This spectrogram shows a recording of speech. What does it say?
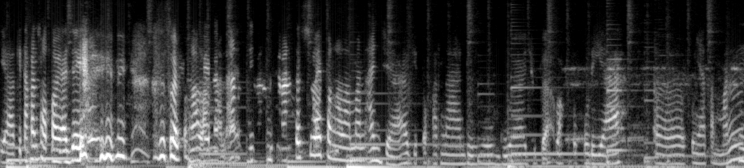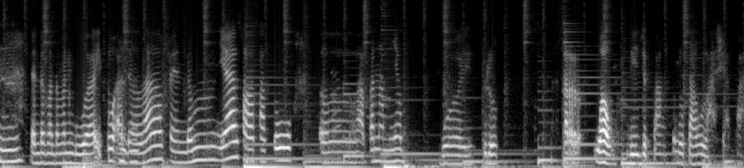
ya kita kan sotoy aja ya ini sesuai pengalaman kan aja sesuai pengalaman aja gitu karena dulu gue juga waktu kuliah eh, punya teman Hmm. dan teman-teman gue itu Mhm. adalah fandom ya salah satu eh, apa namanya boy group ter wow di Jepang lu tau lah siapa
